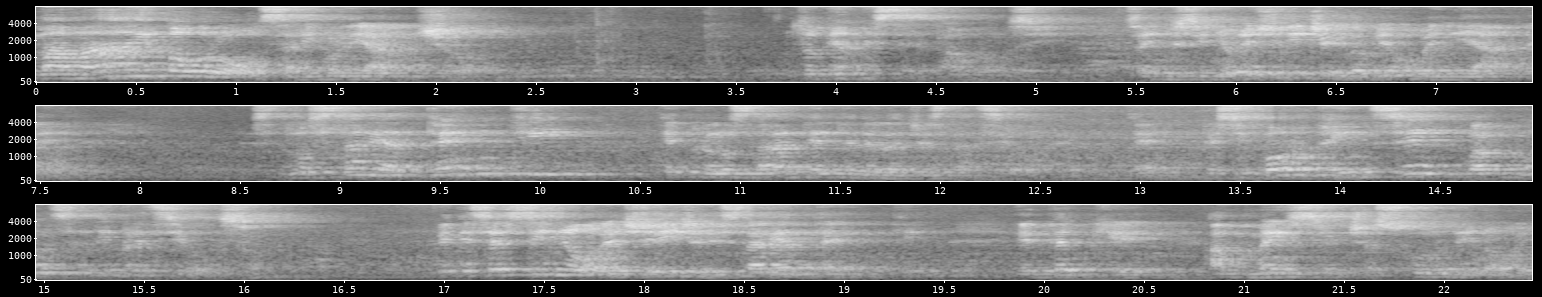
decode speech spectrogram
ma mai paurosa, ricordiamocelo. Dobbiamo essere paurosi. Se il Signore ci dice che dobbiamo vegliare, lo stare attenti è quello stare attenti della gestazione, eh? che si porta in sé qualcosa di prezioso. Quindi se il Signore ci dice di stare attenti è perché ha messo in ciascuno di noi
